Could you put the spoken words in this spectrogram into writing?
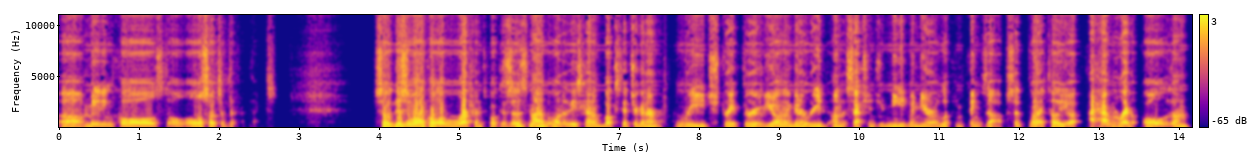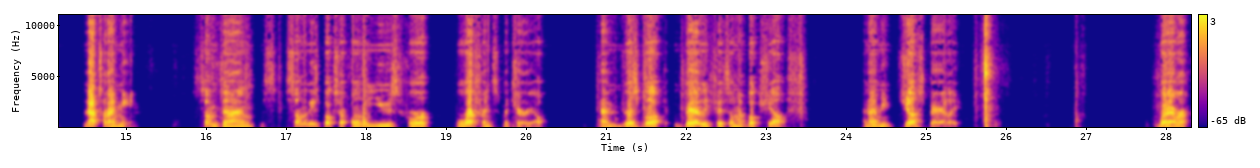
uh, mating calls, all, all sorts of different things. so this is what I call a reference book. This is not one of these kind of books that you're going to read straight through. You're only going to read on the sections you need when you're looking things up. So when I tell you I haven't read all of them, that's what I mean. Sometimes some of these books are only used for reference material. And this book barely fits on my bookshelf. And I mean just barely. Whatever.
